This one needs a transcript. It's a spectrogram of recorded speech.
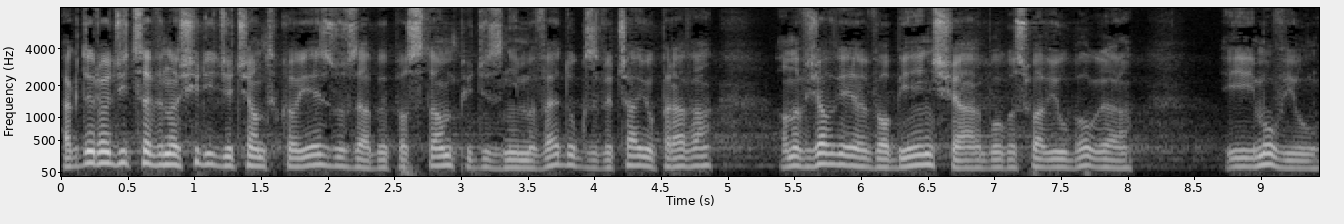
a gdy rodzice wnosili dzieciątko Jezus, aby postąpić z nim według zwyczaju prawa, on wziął je w objęcia, błogosławił Boga i mówił:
